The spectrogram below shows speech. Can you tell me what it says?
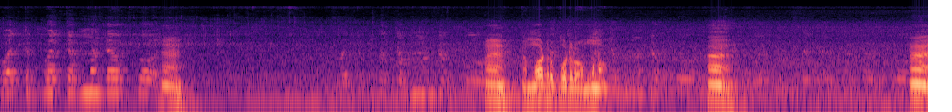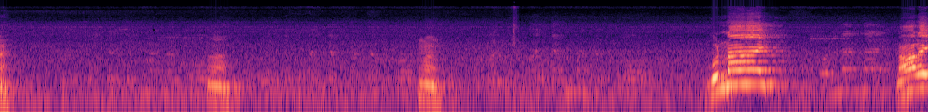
பொத்து பொத்து முட்டப்பு ம். பொத்து பொத்து முட்டப்பு ம். நான் மோட்டர் முட்டப்பு ஆ ஆ குட் நைட் நாளை?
